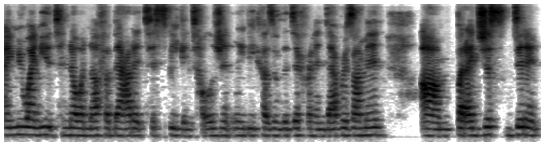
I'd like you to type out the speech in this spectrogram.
I knew I needed to know enough about it to speak intelligently because of the different endeavors I'm in. Um, but I just didn't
